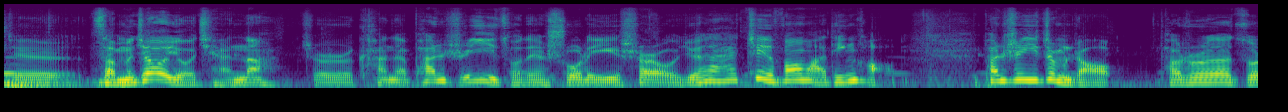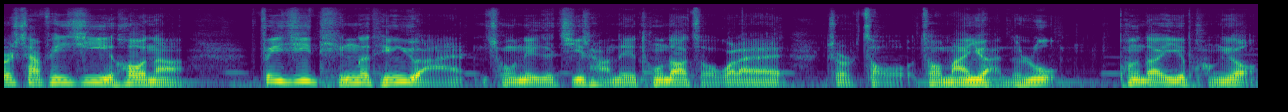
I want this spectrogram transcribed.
这怎么叫有钱呢？就是看到潘石屹昨天说了一个事儿，我觉得还这个方法挺好。潘石屹这么着，他说他昨儿下飞机以后呢，飞机停的挺远，从那个机场那通道走过来，就是走走蛮远的路，碰到一个朋友，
